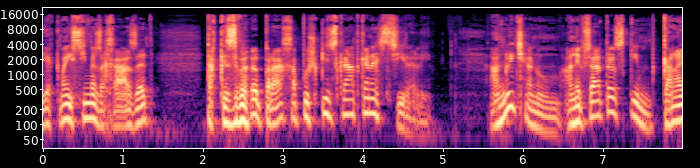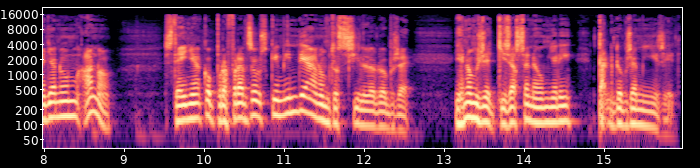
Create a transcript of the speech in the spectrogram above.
jak mají s nimi zacházet, tak zvrhl prach a pušky zkrátka nestříleli. Angličanům a nepřátelským Kanaďanům ano, stejně jako pro francouzským indiánům to střílelo dobře, jenomže ti zase neuměli tak dobře mířit.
